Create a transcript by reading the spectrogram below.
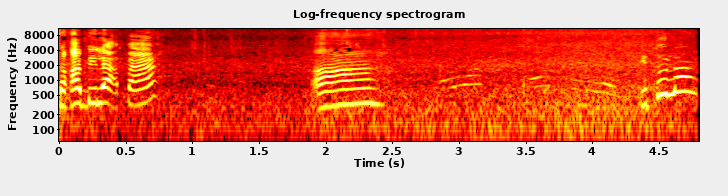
Sa kabila pa? Ah. Ito lang.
